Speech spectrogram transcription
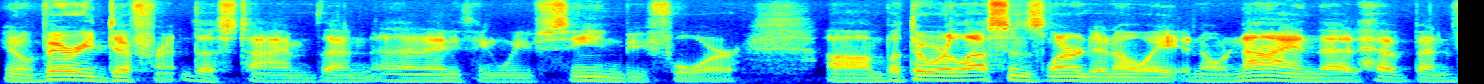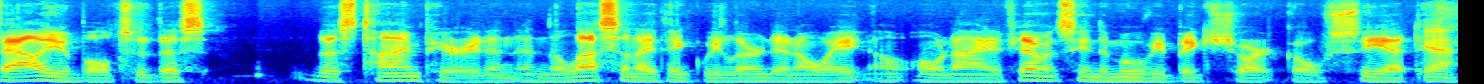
you know, very different this time than, than anything we've seen before. Um, but there were lessons learned in 08 and 09 that have been valuable to this this time period. And, and the lesson I think we learned in 08, 09, If you haven't seen the movie Big Short, go see it. Yeah,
